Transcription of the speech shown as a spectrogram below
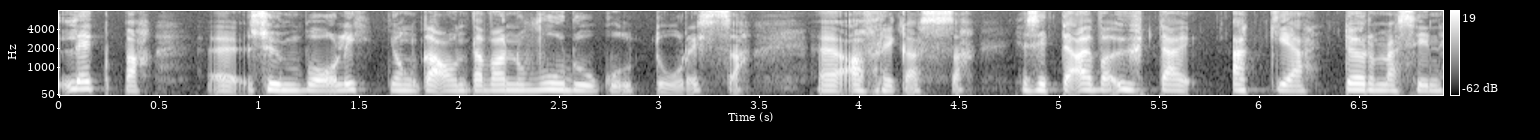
lekpa-symboli, jonka on tavannut voodoo-kulttuurissa Afrikassa. Ja sitten aivan yhtä äkkiä törmäsin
